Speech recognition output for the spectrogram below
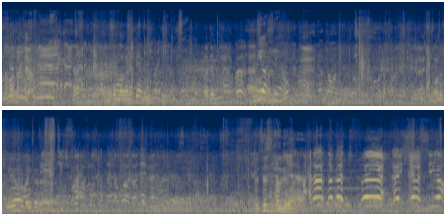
أنا ما خليت يعرف الله راني كامل آدم ديور ديور 140 تفاح وفلوس حطينا والو أنا الفز حولي أحلى ارتبط فاح ليس السيا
